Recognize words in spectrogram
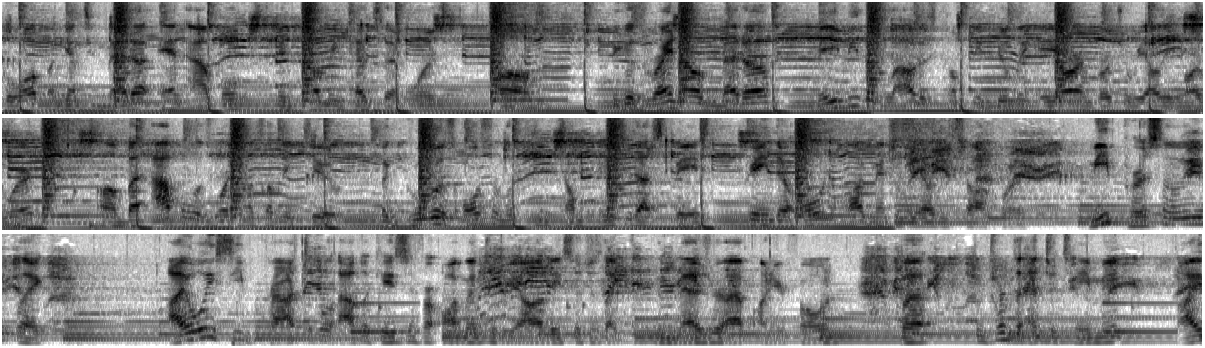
go up against Meta and Apple in coming headset wars. Um, because right now Meta may be the loudest company building AR and virtual reality hardware, um, but Apple is working on something too. But Google is also looking to jump into that space, creating their own augmented reality software. Me personally, like I always see practical applications for augmented reality, such as like the Measure app on your phone. But in terms of entertainment, I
